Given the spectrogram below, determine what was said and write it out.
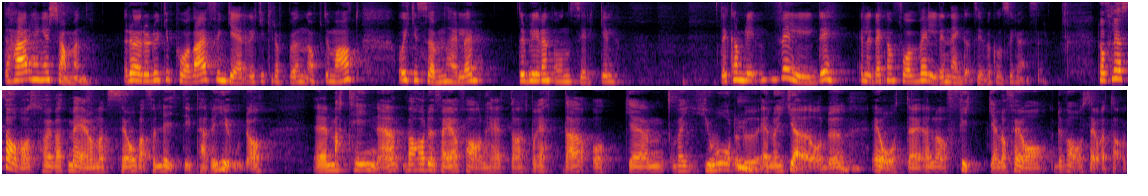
Det här hänger sammen. Rör du inte på deg, fungerar inte kroppen optimalt och inte sömn heller. Det blir en ond cirkel. Det kan bli väldigt, eller det kan få väldigt negativa konsekvenser. De flesta av oss har ju varit med om att sova för lite i perioder. Eh, Martine, vad har du för erfarenheter att berätta och eh, vad gjorde du eller gör du åt det eller fick eller får det vara så ett tag?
